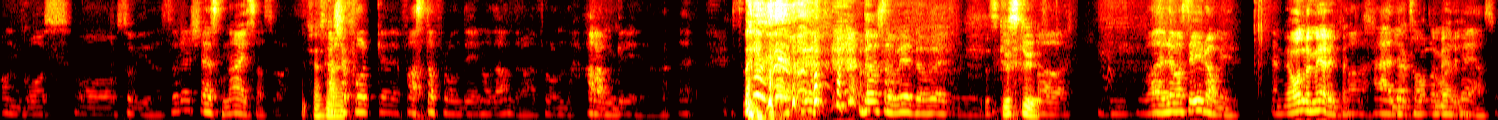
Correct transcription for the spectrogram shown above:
umgås och så vidare. Så det känns nice alltså. Det känns Kanske nice. folk eh, fastar från det ena och det andra, från haramgrejer. de som vet, de vet. Sku, sku. Ja. Mm. Vad- Eller vad säger du Amir? Jag håller med dig Ja, faktiskt. härligt jag att du hålla med dig med alltså.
